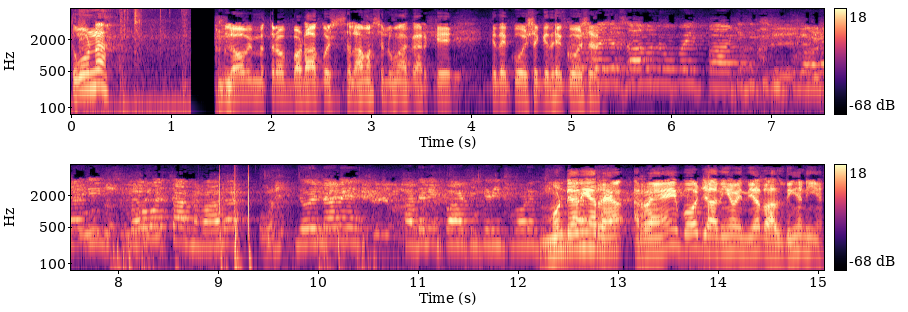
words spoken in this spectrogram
ਤੂੰ ਨਾ ਲਓ ਵੀ ਮਿੱਤਰੋ ਬੜਾ ਕੁਝ ਸਲਾਮਾ ਸਲੂਮਾ ਕਰਕੇ ਕਿਤੇ ਕੁਛ ਕਿਤੇ ਕੁਛ। ਮੈਨੇਜਰ ਸਾਹਿਬ ਨੂੰ ਬਈ ਪਾਰਟੀ ਕੀਤੀ ਜੀ ਪਕੌੜਿਆਂ ਦੀ ਬਹੁਤ ਬਹੁਤ ਧੰਨਵਾਦ। ਜੋ ਇਹਨਾਂ ਨੇ ਸਾਡੇ ਲਈ ਪਾਰਟੀ ਕਰੀ ਪਕੌੜੇ ਮੁੰਡਿਆਂ ਦੀਆਂ ਰਹਿ ਰਹਿ ਹੀ ਬਹੁਤ ਜ਼ਿਆਦੀਆਂ ਹੋ ਜਾਂਦੀਆਂ ਰਲਦੀਆਂ ਨਹੀਂ ਆ।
